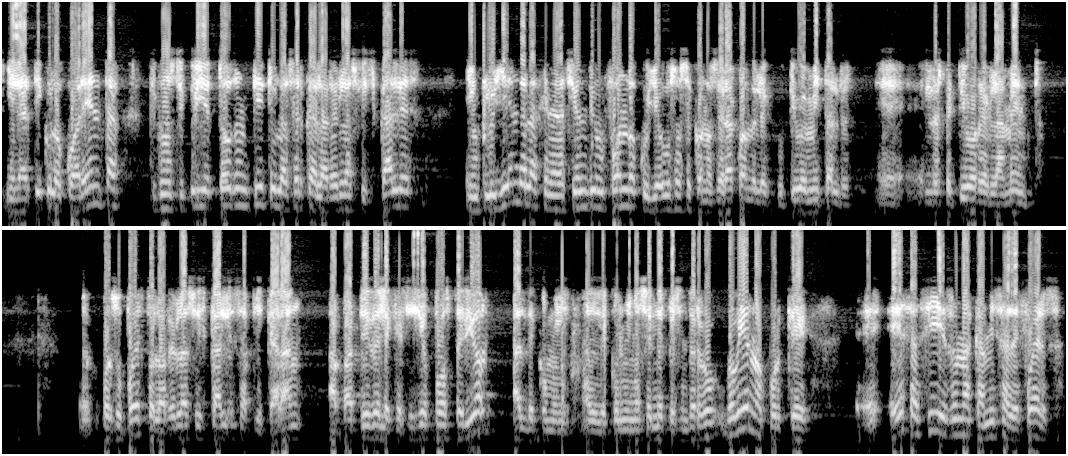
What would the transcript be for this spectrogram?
y el artículo 40, que constituye todo un título acerca de las reglas fiscales, incluyendo la generación de un fondo cuyo uso se conocerá cuando el Ejecutivo emita el, eh, respectivo reglamento. Eh, por supuesto, las reglas fiscales se aplicarán a partir del ejercicio posterior al de, al de culminación del presente gobierno, porque eh, esa sí es una camisa de fuerza.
